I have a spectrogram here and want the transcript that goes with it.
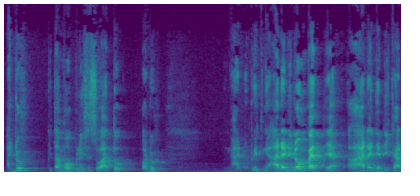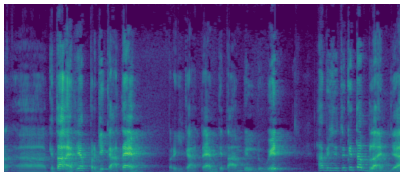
aduh kita mau beli sesuatu waduh nggak ada duit nggak ada di dompet ya Ah, adanya di eh, kita akhirnya pergi ke ATM pergi ke ATM kita ambil duit habis itu kita belanja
